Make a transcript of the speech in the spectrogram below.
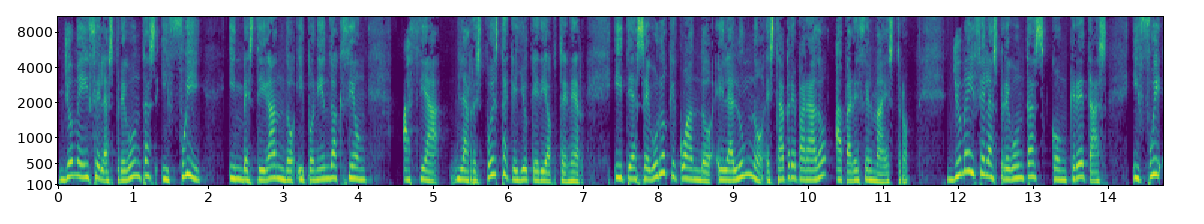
yo me hice las preguntas y fui investigando y poniendo acción hacia la respuesta que yo quería obtener. Y te aseguro que cuando el alumno está preparado, aparece el maestro. Yo me hice las preguntas concretas y fui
